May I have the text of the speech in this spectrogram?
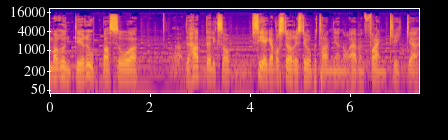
man runt i Europa så uh, det hade liksom Sega var större i Storbritannien och även Frankrike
